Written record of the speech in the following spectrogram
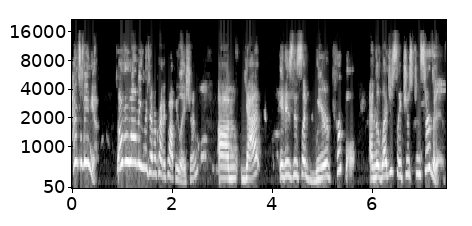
Pennsylvania, it's overwhelmingly Democratic population. Um, yet it is this like weird purple, and the legislature is conservative.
